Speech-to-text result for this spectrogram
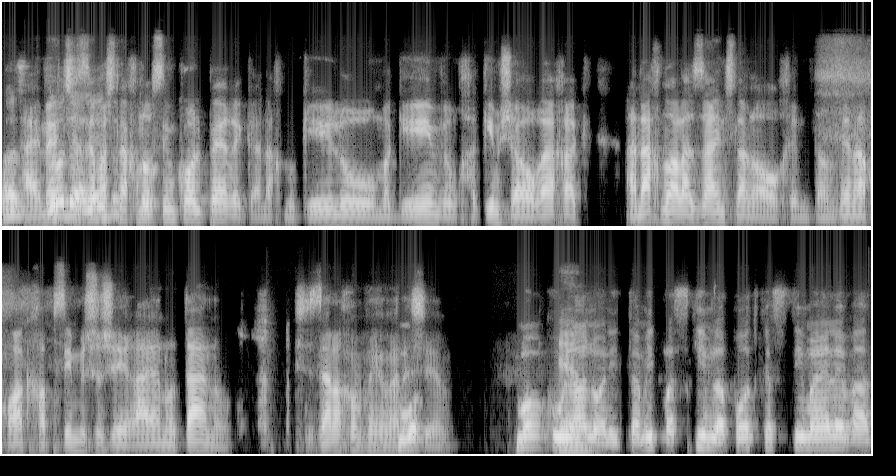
אז לא האמת יודע, שזה מה שאנחנו עושים כל פרק, אנחנו כאילו מגיעים ומחכים שהאורח רק... אנחנו על הזין שלנו האורחים, אתה מבין? אנחנו רק מחפשים מישהו שיראיין אותנו. בשביל זה אנחנו מביאים אנשים. כמו כולנו, אני תמיד מסכים לפודקאסטים האלה, ואז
